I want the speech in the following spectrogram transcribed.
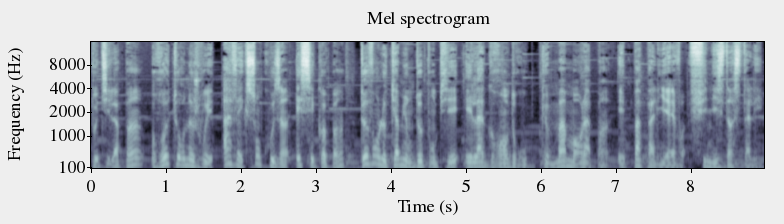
Petit Lapin retourne jouer avec son cousin et ses copains devant le camion de pompiers et la grande roue que Maman Lapin et Papa Lièvre finissent d'installer.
